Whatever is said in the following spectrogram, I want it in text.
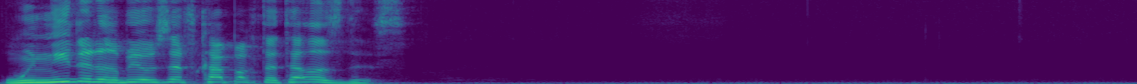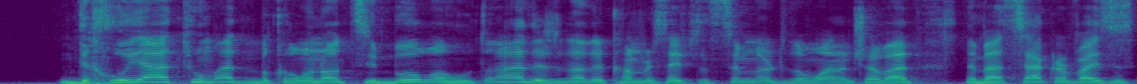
We needed Rabbi Yosef Kapach to tell us this. דחויה טומאת בקורבנות ציבור או הותרה, there's another conversation similar to the one on Shabbat about sacrifices,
